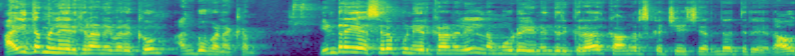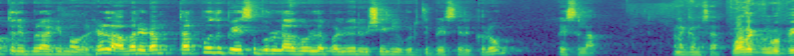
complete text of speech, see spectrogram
ஐ தமிழ் நேயர்கள் அனைவருக்கும் அன்பு வணக்கம். இன்றைய சிறப்பு நேர்காணலில் நம்மோடு இணைந்திருக்கிறார் காங்கிரஸ் கட்சியைச் சேர்ந்த திரு ராவுத்தர் இப்ராஹிம் அவர்கள். அவரிடம் தற்போது பேசுபொருளாக உள்ள பல்வேறு விஷயங்கள் குறித்து பேசியிருக்கிறோம். பேசலாம். வணக்கம் சார். வணக்கம் கோபி.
